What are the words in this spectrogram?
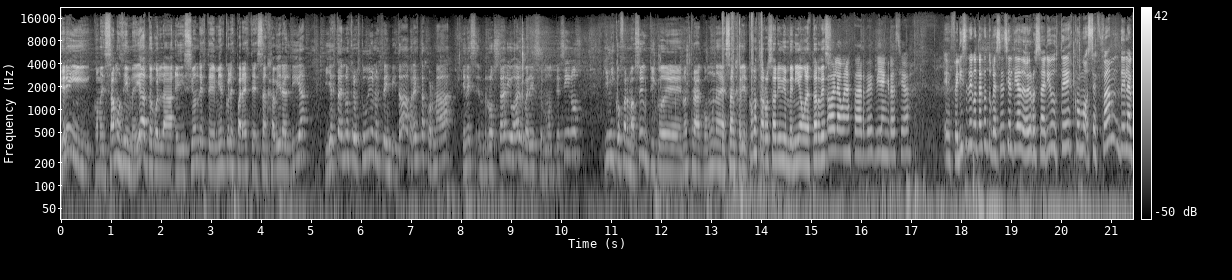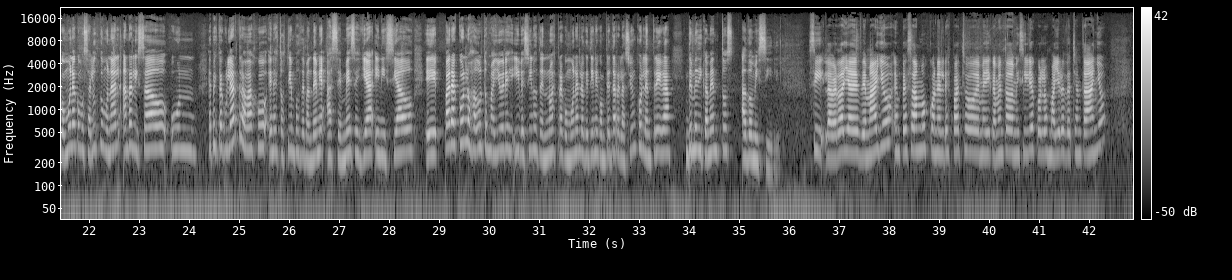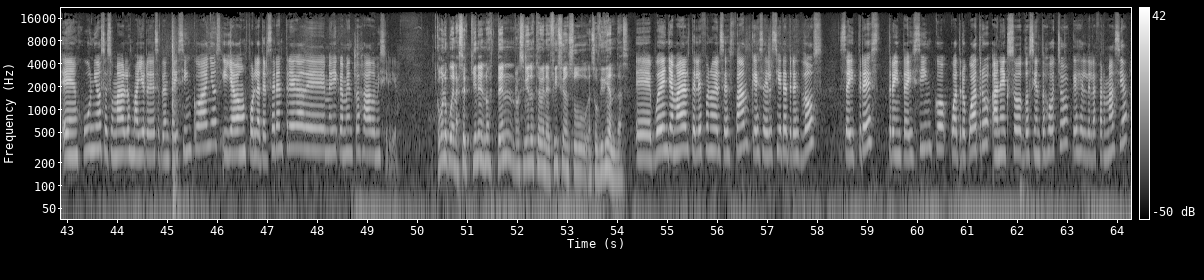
Bien, y comenzamos de inmediato con la edición de este miércoles para este San Javier al Día. Y ya está en nuestro estudio nuestra invitada para esta jornada, quien es Rosario Álvarez Montesinos, químico farmacéutico de nuestra comuna de San Javier. ¿Cómo está Rosario? Bienvenida, buenas tardes. Hola, buenas tardes, bien, gracias. Eh, felices de contar con tu presencia el día de hoy, Rosario. Ustedes como CEFAM de la comuna, como Salud Comunal, han realizado un espectacular trabajo en estos tiempos de pandemia, hace meses ya iniciado, eh, para con los adultos mayores y vecinos de nuestra comuna, lo que tiene completa relación con la entrega de medicamentos a domicilio. Sí, la verdad ya desde mayo empezamos con el despacho de medicamentos a domicilio con los mayores de 80 años. En junio se sumaron los mayores de 75 años y ya vamos por la tercera entrega de medicamentos a domicilio. ¿Cómo lo pueden hacer quienes no estén recibiendo este beneficio en, su, en sus viviendas? Eh, pueden llamar al teléfono del CESFAM, que es el 732 63 35 44, anexo 208, que es el de la farmacia,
